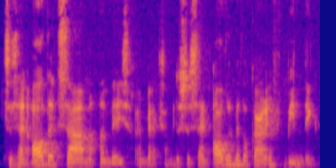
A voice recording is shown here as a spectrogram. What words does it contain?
Ze zijn altijd samen aanwezig en werkzaam. Dus ze zijn altijd met elkaar in verbinding.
